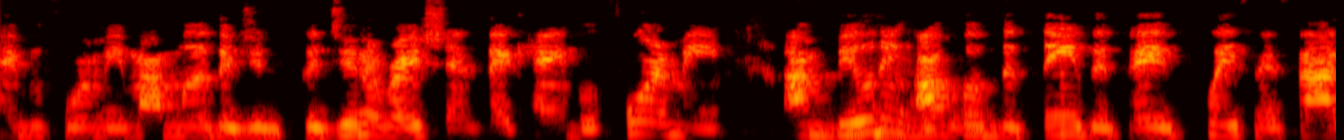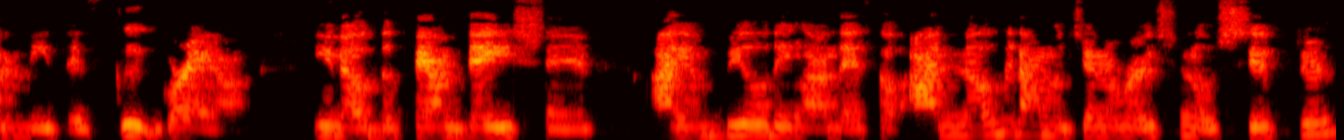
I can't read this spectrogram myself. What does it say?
came before me, my mother, the generations that came before me. I'm building Mhm. off of the things that they've placed inside of me that's good ground, you know, the foundation. I am building on that. So I know that I'm a generational shifter.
